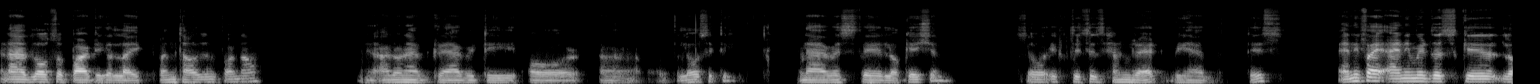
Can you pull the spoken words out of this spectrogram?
And i have lots of particle like 1000 for now. I don't have gravity or uh, velocity. And i have a sphere location. So if this is 100 we have this. And if i animate the scale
